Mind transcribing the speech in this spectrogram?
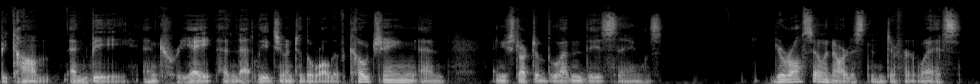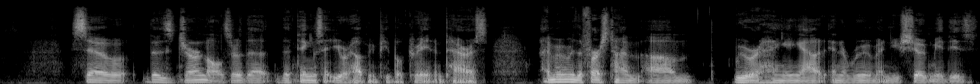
become and be and create. And that leads you into the world of coaching and, and you start to blend these things. You're also an artist in different ways. So those journals or the, the things that you were helping people create in Paris. I remember the first time, um, we were hanging out in a room and you showed me these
